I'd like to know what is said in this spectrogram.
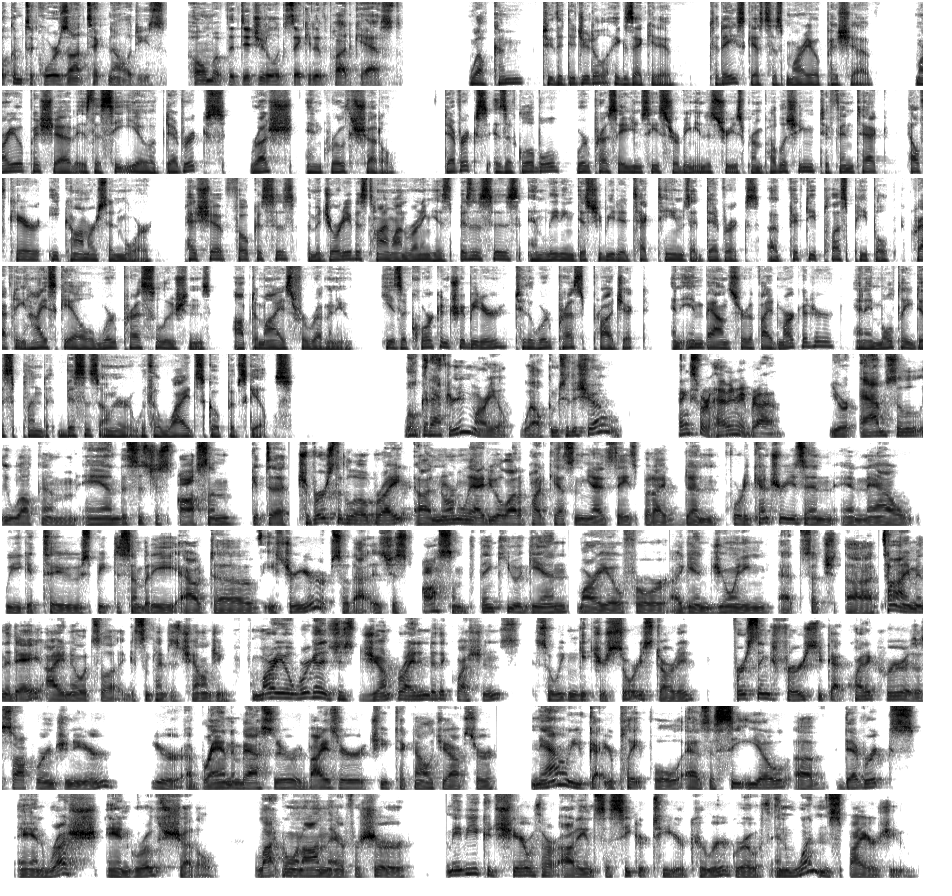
Welcome to Coruzant Technologies, home of the Digital Executive Podcast. Welcome to the Digital Executive. Today's guest is Mario Peshev. Mario Peshev is the CEO of Devrix, Rush, and Growth Shuttle. Devrix is a global WordPress agency serving industries from publishing to fintech, healthcare, e commerce, and more. Peshev focuses the majority of his time on running his businesses and leading distributed tech teams at Devrix of 50 plus people crafting high scale WordPress solutions optimized for revenue. He is a core contributor to the WordPress project, an inbound certified marketer, and a multidisciplined business owner with a wide scope of skills. Well, good afternoon, Mario. Welcome to the show. Thanks for having me, Brian. You're absolutely welcome. And this is just awesome. Get to traverse the globe, right? Uh, normally I do a lot of podcasts in the United States, but I've done 40 countries and, and now we get to speak to somebody out of Eastern Europe. So that is just awesome. Thank you again, Mario, for again joining at such a time in the day. I know it's uh, sometimes it's challenging. Mario, we're going to just jump right into the questions so we can get your story started. First things first, you've got quite a career as a software engineer. You're a brand ambassador, advisor, chief technology officer. Now you've got your plate full as a CEO of Devrix and Rush and Growth Shuttle. A lot going on there for sure. Maybe you could share with our audience the secret to your career growth and what inspires you.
